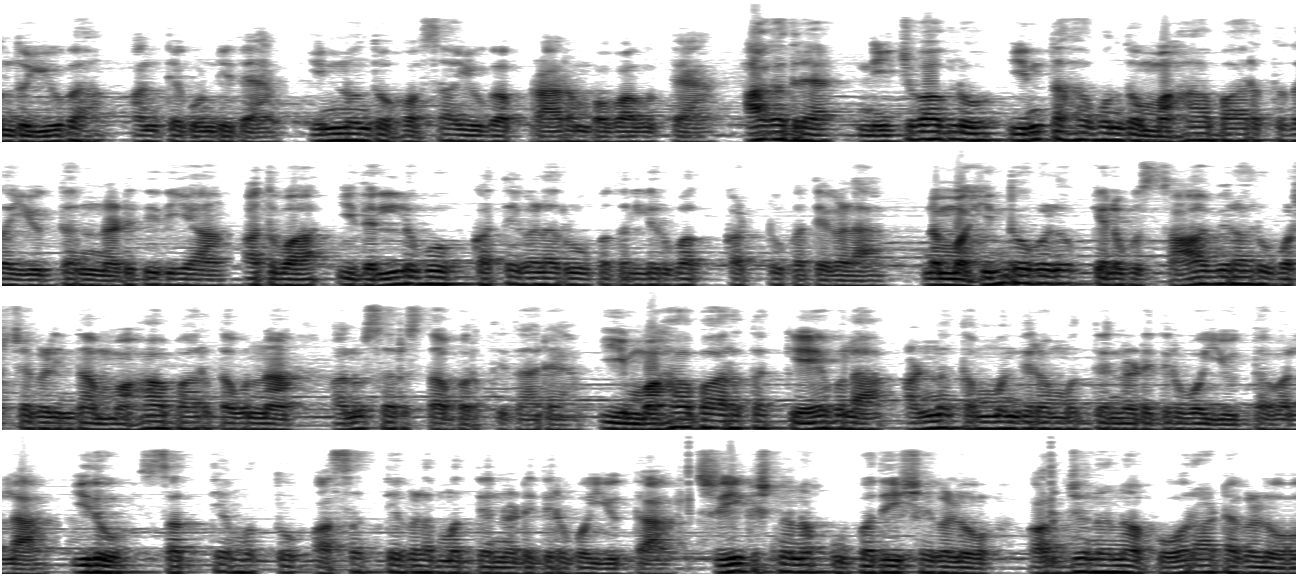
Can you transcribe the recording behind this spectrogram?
ಒಂದು ಯುಗ ಅಂತ್ಯಗೊಂಡಿದೆ. ಇನ್ನೊಂದು ಹೊಸ ಯುಗ ಪ್ರಾರಂಭವಾಗುತ್ತೆ. ಹಾಗಾದ್ರೆ ನಿಜವಾಗ್ಲೂ ಇಂತಹ ಒಂದು ಮಹಾಭಾರತದ ಯುದ್ಧ ನಡೆದಿದೆಯಾ ಅಥವಾ ಇದೆಲ್ಲವೂ ಕತೆಗಳ ರೂಪದಲ್ಲಿರುವ ಕಟ್ಟು ಕಥೆಗಳ ನಮ್ಮ ಹಿಂದೂಗಳು ಕೆಲವು ಸಾವಿರಾರು ವರ್ಷಗಳಿಂದ ಮಹಾಭಾರತವನ್ನ ಅನುಸರಿಸ್ತಾ ಬರ್ತಿದ್ದಾರೆ. ಈ ಮಹಾಭಾರತ ಕೇವಲ ಅಣ್ಣ ತಮ್ಮಂದಿರ ಮಧ್ಯೆ ನಡೆದಿರುವ ಯುದ್ಧವಲ್ಲ. ಇದು ಸತ್ಯ ಮತ್ತು ಅಸತ್ಯಗಳ ಮಧ್ಯೆ ನಡೆದಿರುವ ಯುದ್ಧ. ಶ್ರೀಕೃಷ್ಣನ ಉಪದೇಶಗಳು, ಅರ್ಜುನನ ಹೋರಾಟಗಳು,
